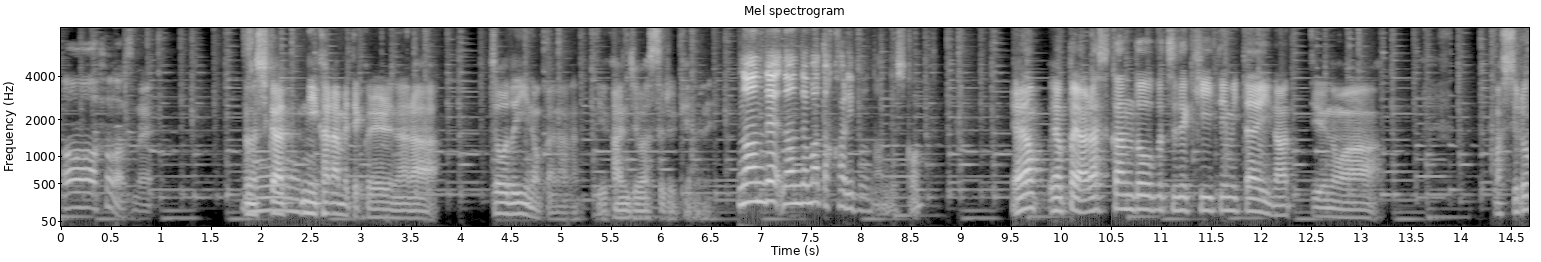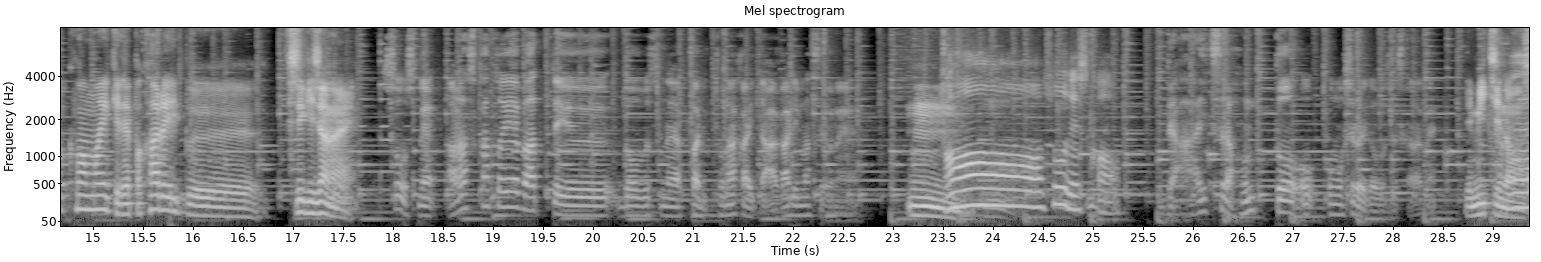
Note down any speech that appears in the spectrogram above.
ああ、そうなんですね。その鹿に絡めてくれるなら、ちょうどいいのかなっていう感じはするけどね。なんでなんでまたカリブーなんですか？いややっぱりアラスカン動物で聞いてみたいなっていうのは、まあ、白熊もいいけど、やっぱカリブ不思議じゃない？そうですね。アラスカといえばっていう動物のやっぱりトナカイって上がりますよね。うん。ああそうですか。で、あいつら本当お面白い動物ですからね。で、未知の、うそう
